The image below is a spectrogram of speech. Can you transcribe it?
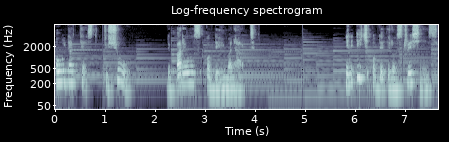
older test to show the battles of the human heart. In each of the illustrations,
